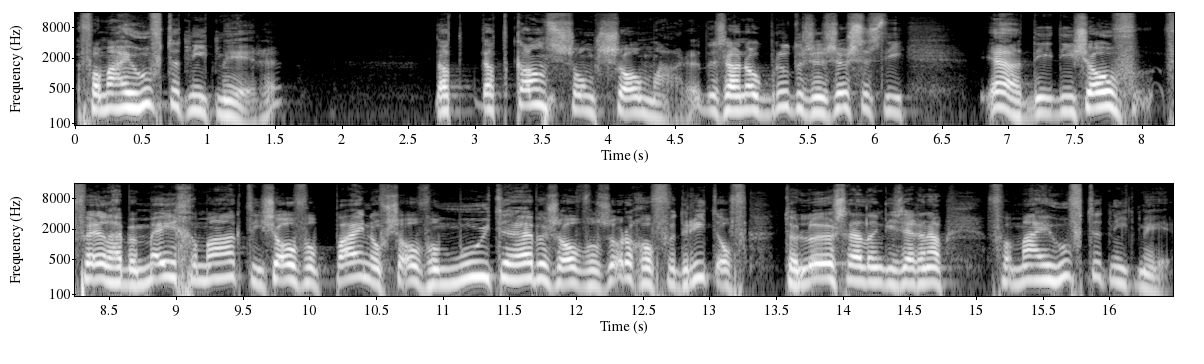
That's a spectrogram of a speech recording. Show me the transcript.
voor mij hoeft het niet meer. Hè? Dat, dat kan soms zomaar. Hè? Er zijn ook broeders en zusters die, ja, die, die zoveel hebben meegemaakt, die zoveel pijn of zoveel moeite hebben, zoveel zorg of verdriet of teleurstelling, die zeggen, nou, voor mij hoeft het niet meer.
